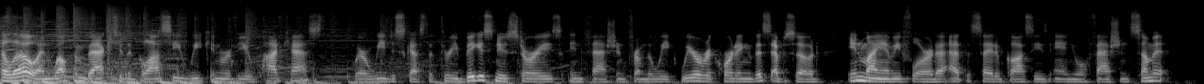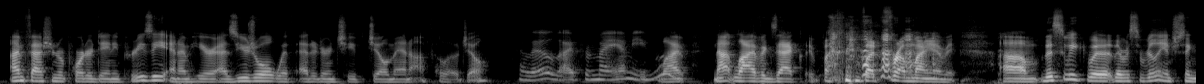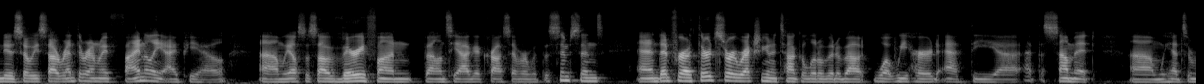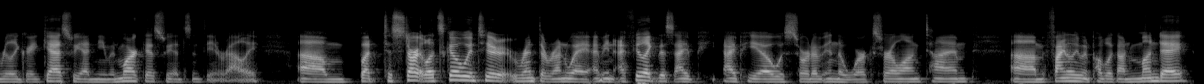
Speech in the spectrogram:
Hello, and welcome back to the Glossy Week in Review podcast, where we discuss the three biggest news stories in fashion from the week. We are recording this episode in Miami, Florida, at the site of Glossy's annual Fashion Summit. I'm fashion reporter Danny Parisi, and I'm here as usual with editor in chief Jill Manoff. Hello, Jill. Hello, live from Miami. Woo. Live, not live exactly, but, but from Miami. Um, this week, there was some really interesting news. So we saw Rent the Runway finally IPO. Um, we also saw a very fun Balenciaga crossover with The Simpsons. And then for our third story, we're actually going to talk a little bit about what we heard at the uh, at the summit. Um, we had some really great guests. We had Neiman Marcus, we had Cynthia Rowley. Um, but to start, let's go into Rent the Runway. I mean, I feel like this IP- IPO was sort of in the works for a long time. Um, it finally went public on Monday.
